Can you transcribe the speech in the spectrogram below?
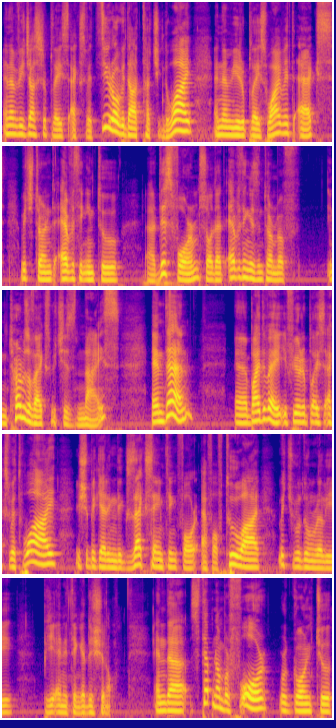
And then we just replace x with 0 without touching the y. And then we replace y with x, which turned everything into uh, this form so that everything is in, term of, in terms of x, which is nice. And then, uh, by the way, if you replace x with y, you should be getting the exact same thing for f of 2y, which wouldn't really be anything additional. And uh, step number four, we're going to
